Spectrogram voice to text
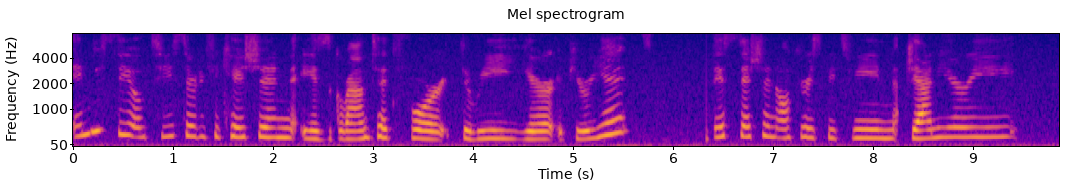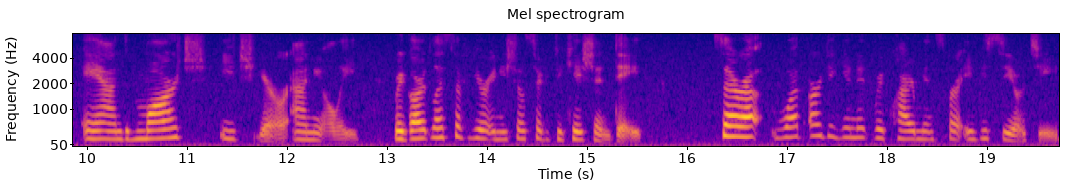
NBCOT certification is granted for three-year period. This session occurs between January and March each year or annually, regardless of your initial certification date. Sarah, what are the unit requirements for NBCOT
